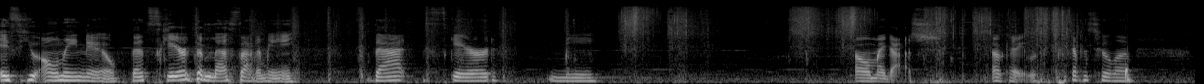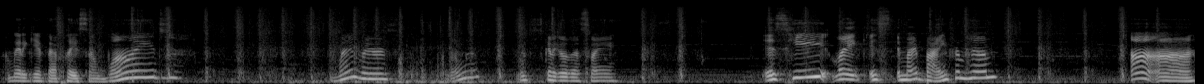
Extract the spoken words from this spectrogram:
If you only knew. That scared the mess out of me. That scared me. Oh my gosh. Okay, let's pick up the tulip. I'm gonna give that place a wide. Wide. I'm just gonna go this way. Is he like? Is am I buying from him? Uh-uh.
